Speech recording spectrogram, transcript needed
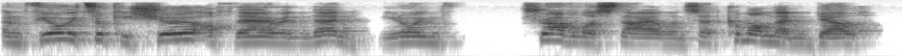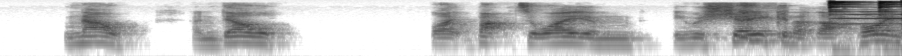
And Fury took his shirt off there and then, you know, in traveller style and said, "Come on then, Del, now." And Del like backed away, and he was shaken at that point.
